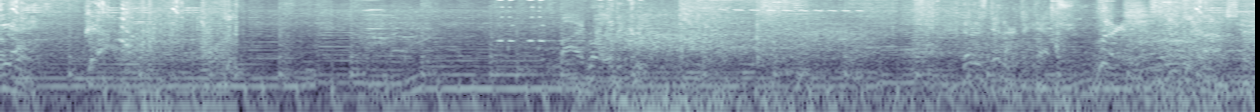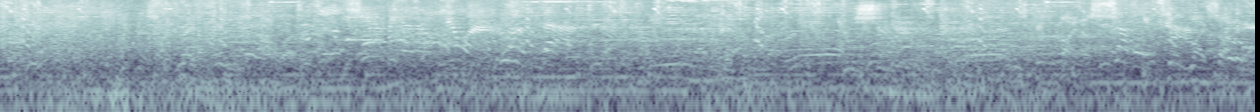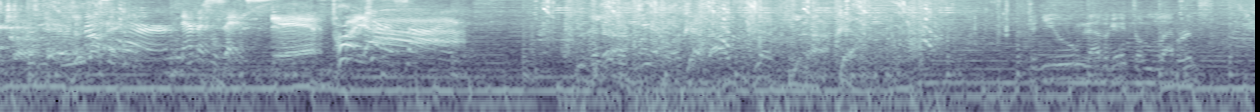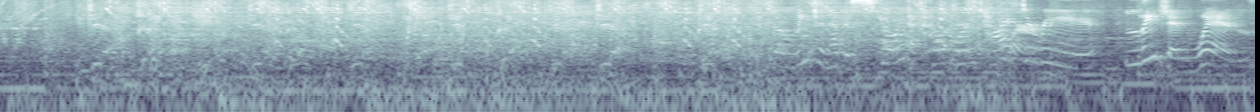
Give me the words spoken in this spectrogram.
By royal decree. There is dinner to catch. Can you navigate the labyrinth? The Legion have destroyed a Hellborn tower. Victory. Legion wins.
